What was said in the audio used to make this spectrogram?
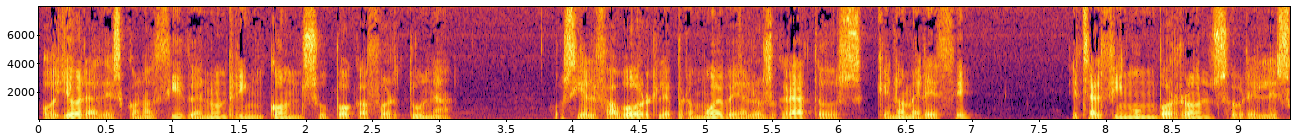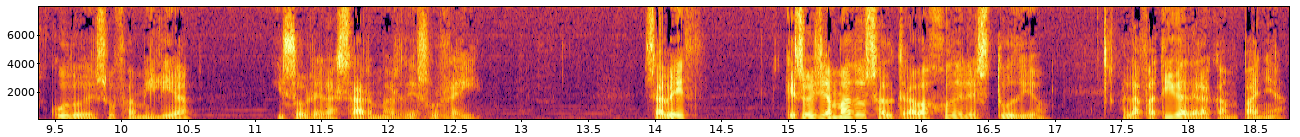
o llora desconocido en un rincón su poca fortuna, o si el favor le promueve a los gratos que no merece, echa al fin un borrón sobre el escudo de su familia y sobre las armas de su rey. Sabed que sois llamados al trabajo del estudio, a la fatiga de la campaña,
